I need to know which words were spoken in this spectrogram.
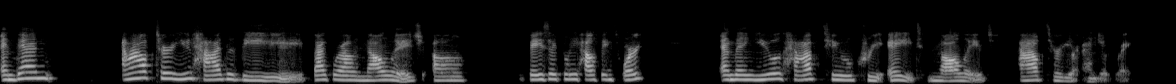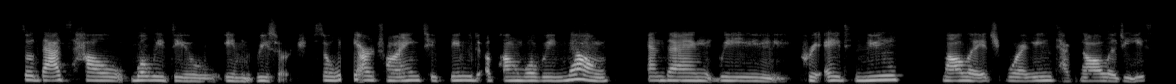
And then after you had the background knowledge of basically how things work, and then you have to create knowledge after your undergrad. So that's how what we do in research. So we are trying to build upon what we know, and then we create new knowledge or new technologies,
